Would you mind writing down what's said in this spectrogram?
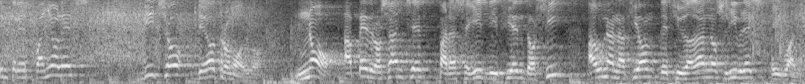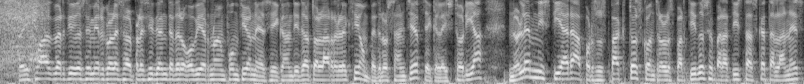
entre españoles Dicho de otro modo, no a Pedro Sánchez para seguir diciendo sí a una nación de ciudadanos libres e iguales. Feijóo ha advertido este miércoles al presidente del gobierno en funciones y candidato a la reelección, Pedro Sánchez, de que la historia no le amnistiará por sus pactos contra los partidos separatistas catalanes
